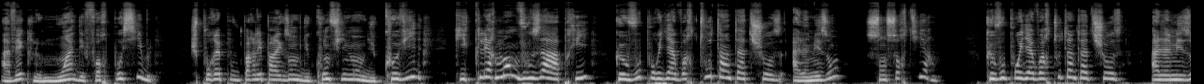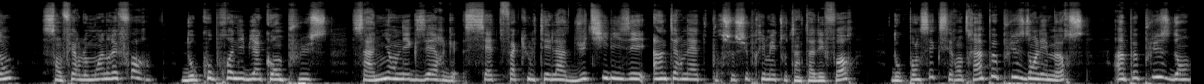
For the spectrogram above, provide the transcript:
avec le moins d'efforts possible. Je pourrais vous parler par exemple du confinement du Covid qui clairement vous a appris que vous pourriez avoir tout un tas de choses à la maison sans sortir, que vous pourriez avoir tout un tas de choses à la maison sans faire le moindre effort. Donc comprenez bien qu'en plus, ça a mis en exergue cette faculté-là d'utiliser Internet pour se supprimer tout un tas d'efforts. Donc pensez que c'est rentré un peu plus dans les mœurs, un peu plus dans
